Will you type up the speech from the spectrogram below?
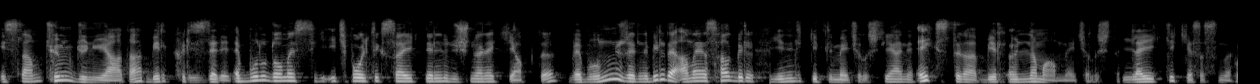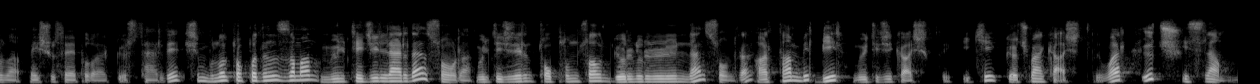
İslam tüm dünyada bir krizde dedi. E bunu domestik iç politik sahiplerini düşünerek yaptı ve bunun üzerine bir de anayasal bir yenilik getirmeye çalıştı. Yani ekstra bir önlem almaya çalıştı. Laiklik yasasını buna meşru sebep olarak gösterdi. Şimdi bunları topladığınız zaman mültecilerden sonra, mültecilerin toplumsal görünürlüğünden sonra artan bir, bir mülteci karşıtlığı, iki göçmen karşıtlığı var, üç İslam,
